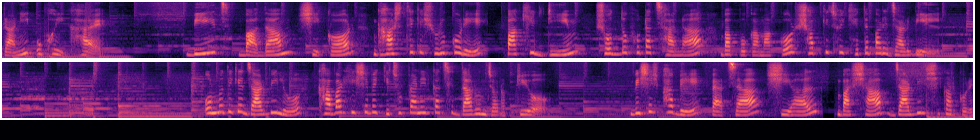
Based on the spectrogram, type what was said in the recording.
প্রাণী উভয়ই খায়। বীজ, বাদাম, শিকড়, ঘাস থেকে শুরু করে পাখির ডিম, সদ্য ফোটা ছানা বা পোকামাকড় সবকিছুই খেতে পারে জারবিল অন্যদিকে জারবিলও খাবার হিসেবে কিছু প্রাণীর কাছে দারুণ জনপ্রিয়। বিশেষভাবে প্যাঁচা, শিয়াল বা সাপ জারবিল শিকার করে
